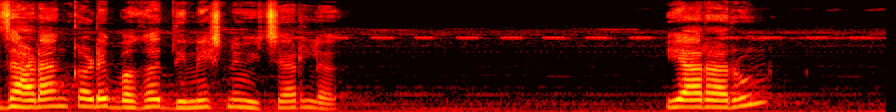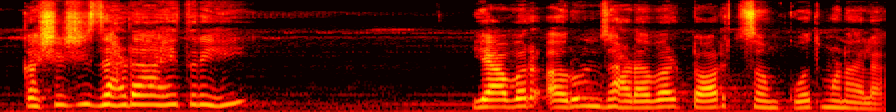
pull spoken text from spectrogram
झाडांकडे बघत दिनेशने विचारलं यार अरुण कशाची झाडं आहेत रे ही? यावर अरुण झाडावर टॉर्च चमकवत म्हणाला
